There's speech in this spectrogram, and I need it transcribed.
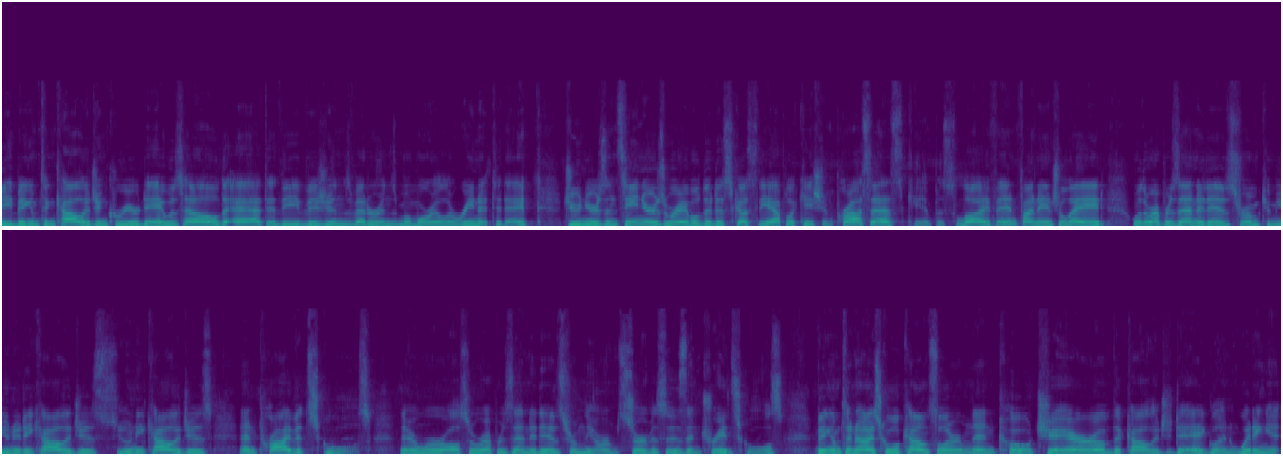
The Binghamton College and Career Day was held at the Visions Veterans Memorial Arena today. Juniors and seniors were able to discuss the application process, campus life, and financial aid with representatives from community colleges, SUNY colleges, and private schools. There were also representatives from the armed services and trade schools. Binghamton High School counselor and co-chair of the College Day, Glenn Whittingham,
